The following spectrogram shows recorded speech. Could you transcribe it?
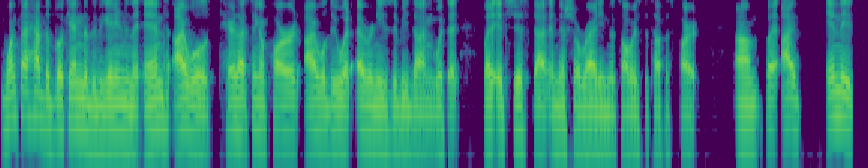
Once I have the bookend of the beginning and the end, I will tear that thing apart. I will do whatever needs to be done with it. But it's just that initial writing that's always the toughest part. Um, but I, in the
